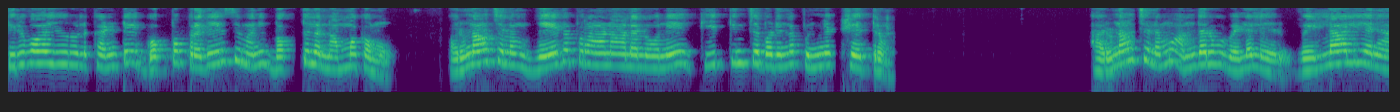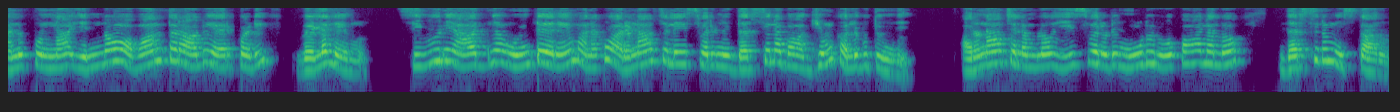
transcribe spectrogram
తిరువాయూరుల కంటే గొప్ప ప్రదేశమని భక్తుల నమ్మకము. అరుణాచలం వేద పురాణాలలోనే కీర్తించబడిన పుణ్యక్షేత్రం. అరుణాచలము అందరూ వెళ్ళలేరు. వెళ్ళాలి అని అనుకున్నా ఎన్నో అవాంతరాలు ఏర్పడి వెళ్ళలేము. శివుని ఆజ్ఞ ఉంటేనే మనకు అరుణాచలేశ్వరుని దర్శన భాగ్యం కలుగుతుంది. అరుణాచలంలో ఈశ్వరుడు మూడు రూపాలలో దర్శనం ఇస్తారు.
